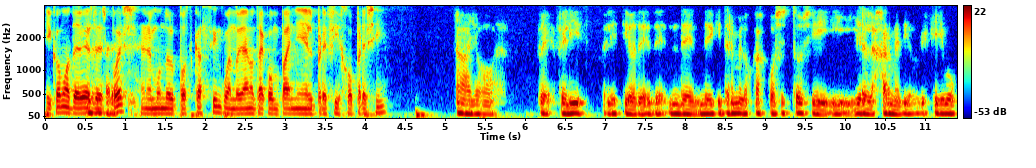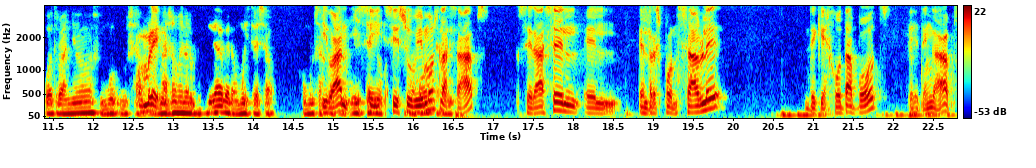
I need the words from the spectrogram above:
¿Y cómo te ves después parece. en el mundo del podcasting cuando ya no te acompañe el prefijo presi? Ah, yo fe- feliz, feliz, tío, de, de- de- de quitarme los cascos estos y, y- y relajarme, tío. que Es que llevo cuatro años, muy- o sea, Hombre. más o menos vida, pero muy estresado. Con muchas Iván, cosas. Y si, tengo- si subimos las apps, serás el, el, el responsable de que JPods eh, tenga apps.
